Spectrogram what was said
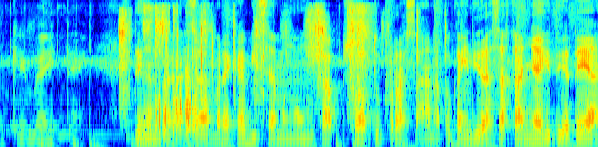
Oke baik teh. Dengan bahasa mereka bisa mengungkap suatu perasaan atau yang dirasakannya gitu ya teh ya.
